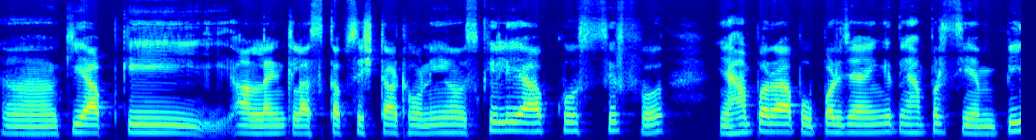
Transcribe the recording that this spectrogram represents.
कि आपकी ऑनलाइन क्लास कब से स्टार्ट होनी है। उसके लिए आपको सिर्फ़ यहाँ पर आप ऊपर जाएँगे तो यहाँ पर सीएमपी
